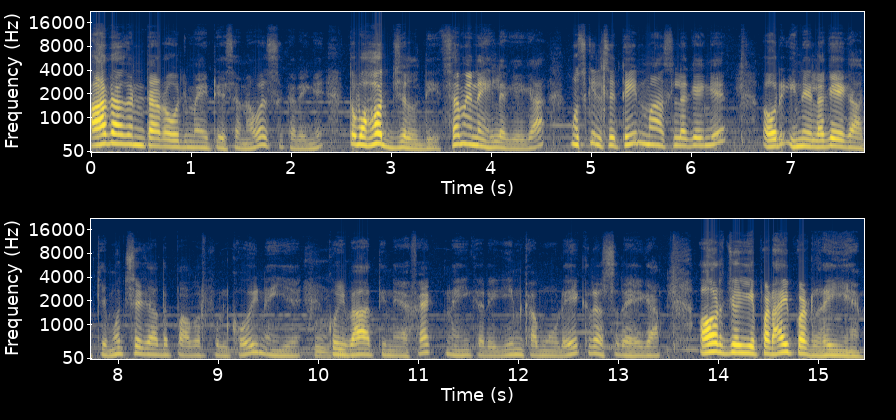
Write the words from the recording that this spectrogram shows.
आधा घंटा रोज मेडिटेशन अवश्य करेंगे। तो बहुत जल्दी समय नहीं लगेगा मुश्किल से तीन मास लगेंगे और इन्हें लगेगा कि मुझसे ज़्यादा पावरफुल कोई नहीं है कोई बात इन्हें अफेक्ट नहीं करेगी इनका मूड एक रस रहेगा। और जो ये पढ़ाई पढ़ रही हैं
